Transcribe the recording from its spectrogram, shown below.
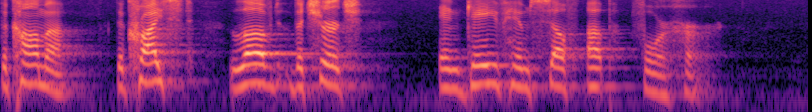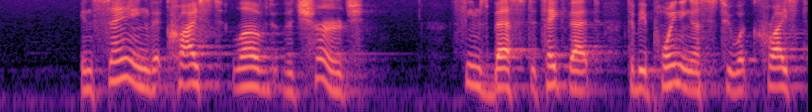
the comma that Christ loved the church and gave himself up for her. In saying that Christ loved the church, seems best to take that to be pointing us to what Christ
